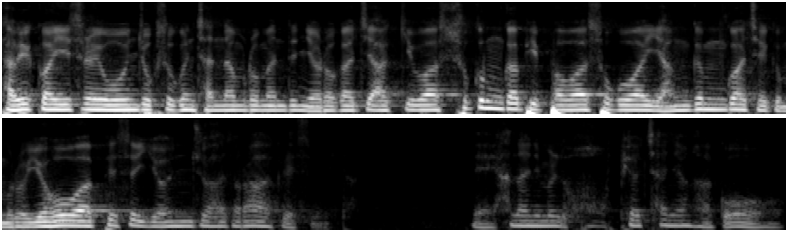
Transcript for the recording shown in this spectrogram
다윗과 이스라엘 온 족속은 잣나무로 만든 여러 가지 악기와 수금과 비파와 소고와 양금과 제금으로 여호와 앞에서 연주하더라 그랬습니다. 네, 하나님을 높여 찬양하고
